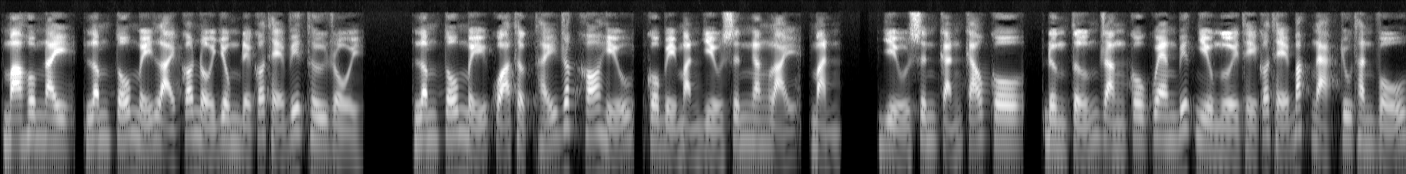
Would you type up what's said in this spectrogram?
Mà hôm nay, Lâm Tố Mỹ lại có nội dung để có thể viết thư rồi. Lâm Tố Mỹ quả thực thấy rất khó hiểu, cô bị Mạnh Diệu Sinh ngăn lại, Mạnh. Diệu Sinh cảnh cáo cô, đừng tưởng rằng cô quen biết nhiều người thì có thể bắt nạt Chu Thanh Vũ,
